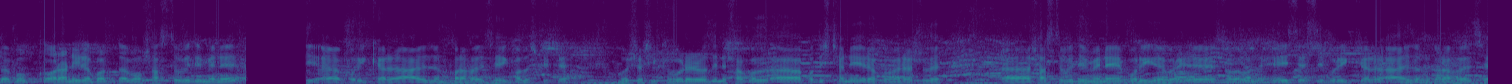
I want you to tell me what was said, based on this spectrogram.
ব্যাপক কড়া নিরাপত্তা এবং স্বাস্থ্যবিধি মেনে পরীক্ষার আয়োজন করা হয়েছে এই কলেজটিতে। অবশ্য শিক্ষা বোর্ডের অধীনে সকল প্রতিষ্ঠানই এরকমের আসলে স্বাস্থ্যবিধি মেনে চলমান এইচএসসি পরীক্ষার আয়োজন করা হয়েছে।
